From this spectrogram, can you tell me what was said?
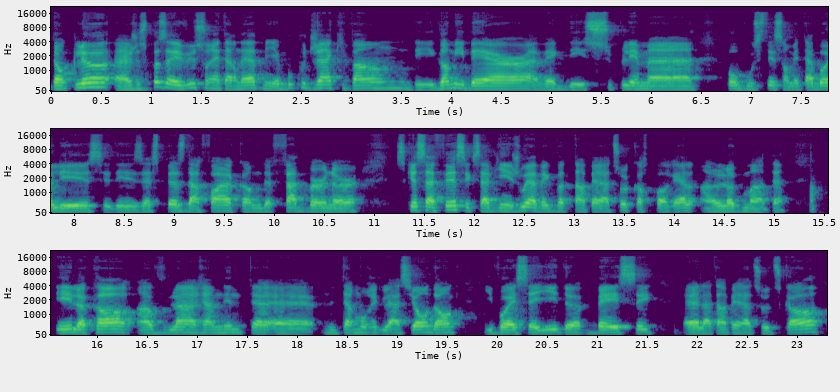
Donc là, euh, je ne sais pas si vous avez vu sur Internet, mais il y a beaucoup de gens qui vendent des gummy bears avec des suppléments pour booster son métabolisme et des espèces d'affaires comme de fat burner. Ce que ça fait, c'est que ça vient jouer avec votre température corporelle en l'augmentant et le corps, en voulant ramener une, euh, thermorégulation, donc il va essayer de baisser la température du corps.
